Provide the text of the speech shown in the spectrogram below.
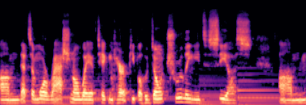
Um, that's a more rational way of taking care of people who don't truly need to see us um,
